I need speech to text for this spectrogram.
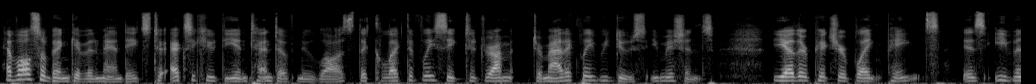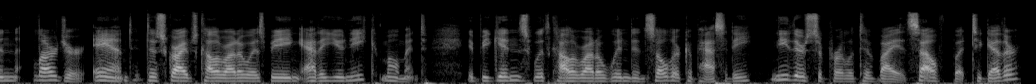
have also been given mandates to execute the intent of new laws that collectively seek to dram- dramatically reduce emissions. The other picture Blank paints is even larger and describes Colorado as being at a unique moment. It begins with Colorado wind and solar capacity, neither superlative by itself, but together,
